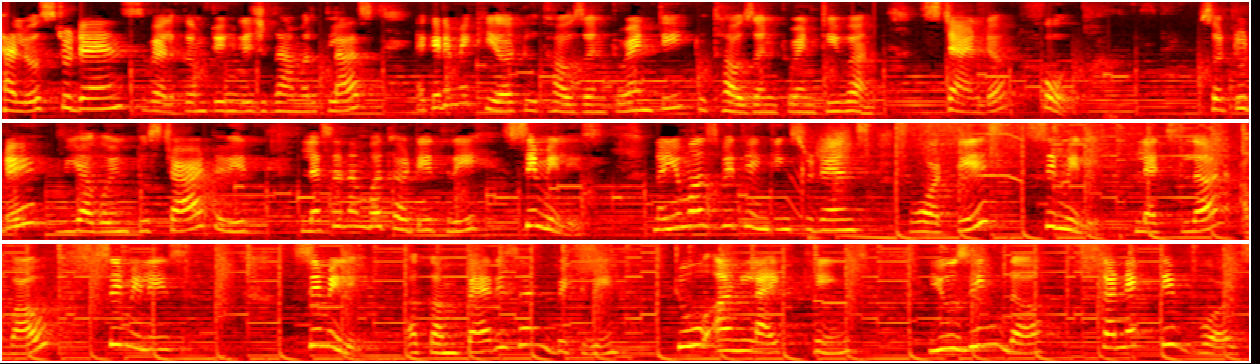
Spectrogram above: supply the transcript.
Hello students, welcome to English Grammar class, academic year 2020-2021, standard 4. So today we are going to start with lesson number 33, similes. Now you must be thinking students, what is simile? Let's learn about similes. Simile, a comparison between two unlike things using the connective words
